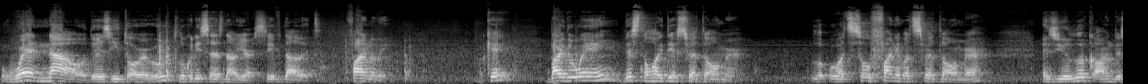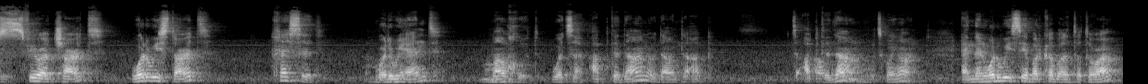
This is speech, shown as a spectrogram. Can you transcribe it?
When now there's hitorerut, look what he says now here, Siv Dalit. Finally. Okay? By the way, this is the whole idea of Sfirata Omer. Look, what's so funny about Sfirata Omer is you look on the Sphira chart, where do we start? Chesed. Where do we end? Malchut. What's up? Up to down or down to up? It's up to down. What's going on? And then what do we say about Kabbalah Torah?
